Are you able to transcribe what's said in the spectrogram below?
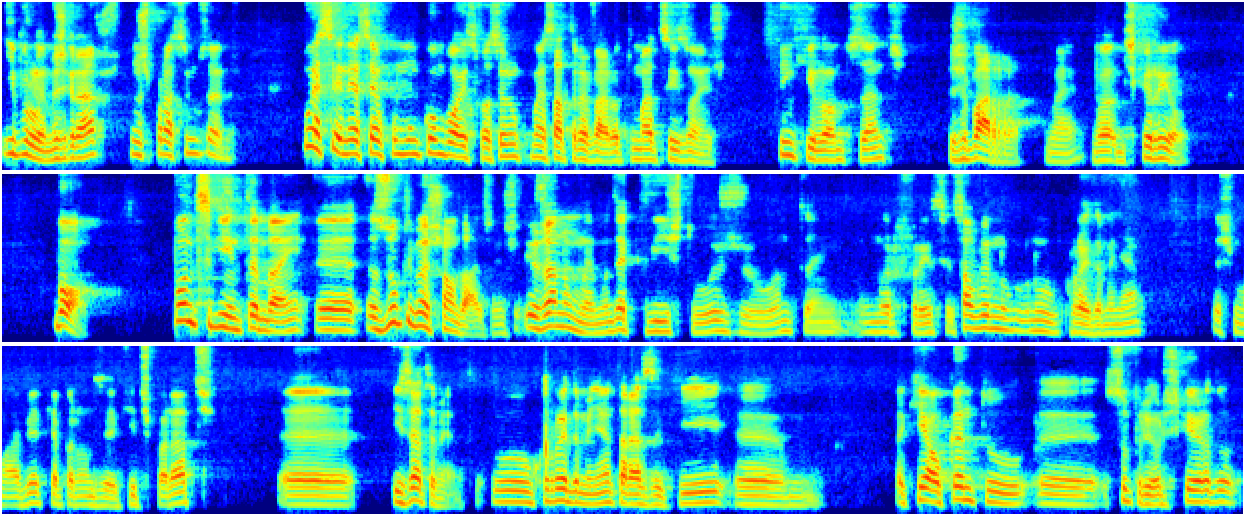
e problemas graves nos próximos anos. O SNS é como um comboio, se você não começa a travar ou tomar decisões 5 km antes, esbarra, não é? Descarril. Bom, ponto seguinte também, uh, as últimas sondagens. Eu já não me lembro onde é que vi isto hoje, ontem, uma referência, salve no, no Correio da Manhã, deixa-me lá ver, que é para não dizer aqui disparates. Uh, exatamente, o Correio da Manhã traz aqui uh, aqui ao canto uh, superior esquerdo,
